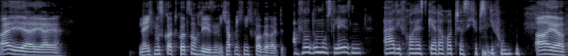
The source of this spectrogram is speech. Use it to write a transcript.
Eieiei. Ne, ich muss grad kurz noch lesen. Ich habe mich nicht vorbereitet. Ach so, du musst lesen. Ah, die Frau heißt Gerda Rogers. Ich habe sie gefunden. Ah ja,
